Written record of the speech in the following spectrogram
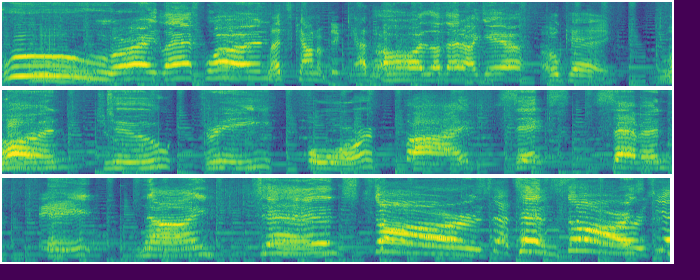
Woo! All right, last one. Let's count them together. Oh, I love that idea. Okay. One, two, three, four, five, six, seven, eight, nine, ten stars! That's ten stars! Yay!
